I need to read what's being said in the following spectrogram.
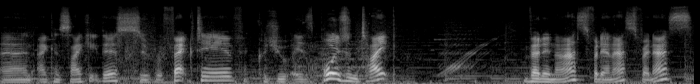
And I can Psychic this. Super effective. Because you is Poison type. Very nice, very nice, very nice.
